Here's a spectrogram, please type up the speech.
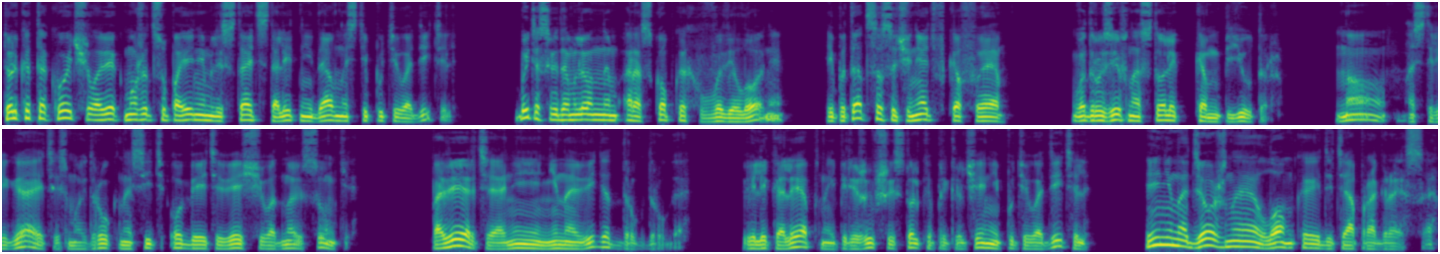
Только такой человек может с упоением листать столетней давности путеводитель, быть осведомленным о раскопках в Вавилоне и пытаться сочинять в кафе, водрузив на столик компьютер. Но остерегайтесь, мой друг, носить обе эти вещи в одной сумке. Поверьте, они ненавидят друг друга. Великолепный, переживший столько приключений путеводитель и ненадежное, ломкое дитя прогресса.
